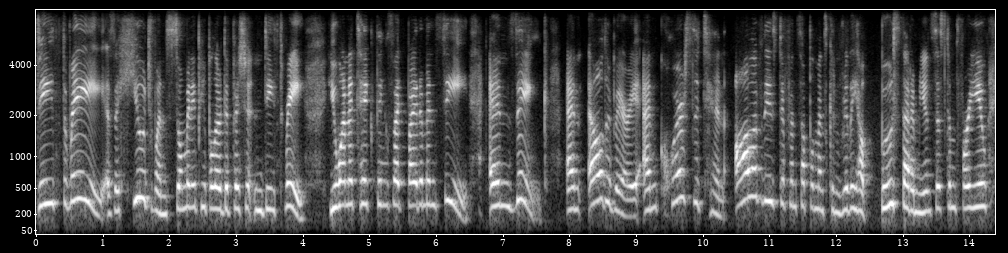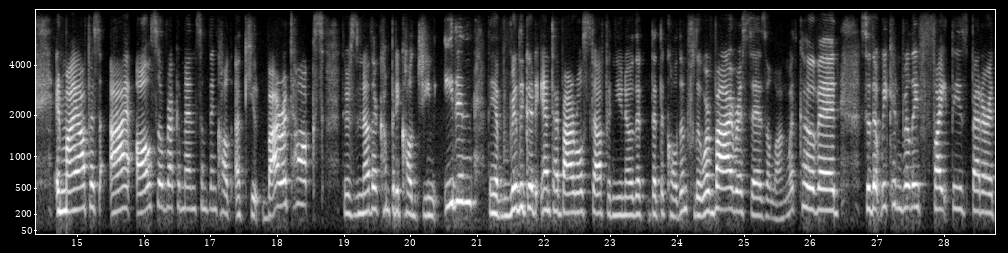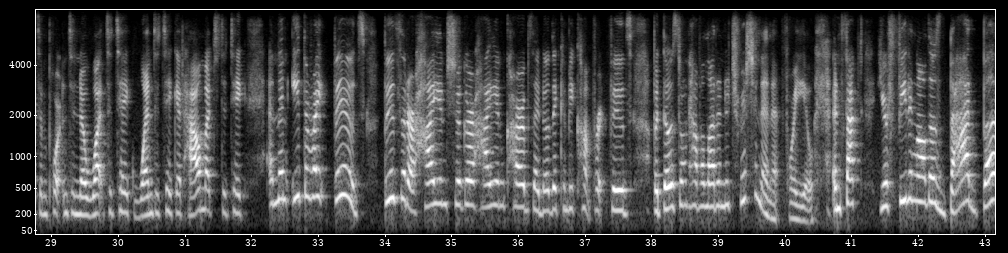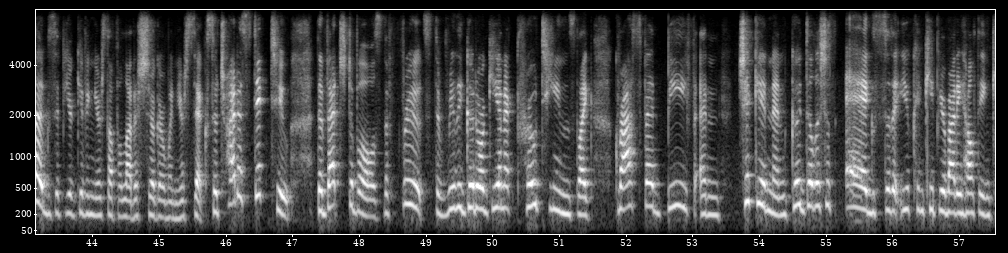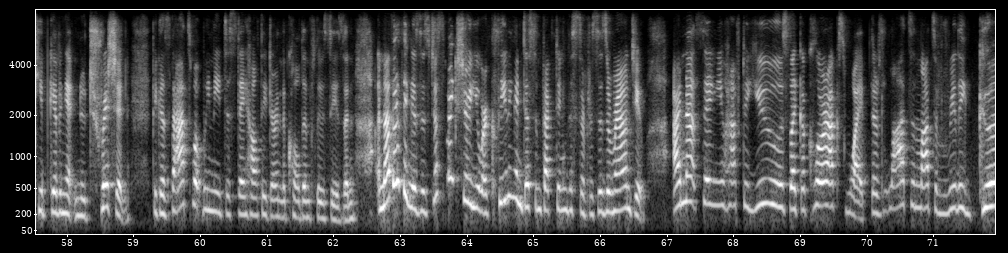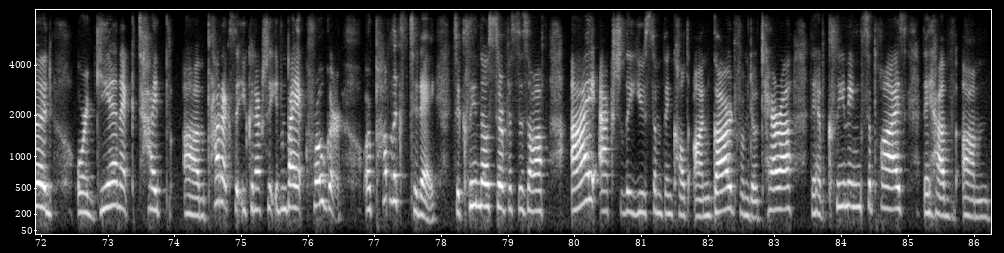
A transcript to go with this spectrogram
D3 is a huge one. So many people are deficient in D3. You want to take things like vitamin C and zinc and elderberry and quercetin. All of these different supplements can really help boost that immune system for you. In my office, I also recommend something called Acute Viratox. There's another company called Gene Eden. They have really good antiviral stuff and you know that, that the cold and flu are viruses along with COVID so that we can really fight these better. It's important to know what to take, when to take it, how much to take, and then eat the right foods. Foods that are high in sugar, high in carbs. I know they can be comfort foods, but those don't have a lot of nutrition in it for you. In fact, you're feeding all those bad bugs if you're giving yourself a lot of sugar when you're sick. So try to stick to the vegetables, the fruits, the really good organic proteins like grass fed beef and chicken and good delicious eggs so that you can keep your body healthy and keep giving it nutrition because that's what we need to stay healthy during the cold and flu season. Another thing is is just make sure you are cleaning and disinfecting the surfaces around you. I'm not saying you have to use like a Clorox wipe. There's lots and lots of really good organic type um, products that you can actually even buy at Kroger or Publix today to clean those surfaces off. I actually use something called On Guard from doTERRA. They have cleaning supplies. They have um,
